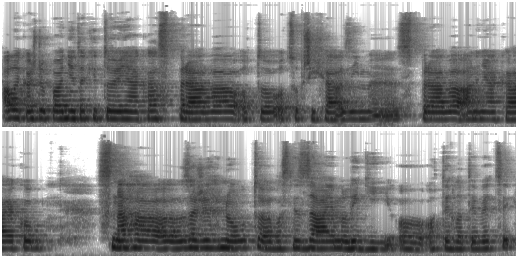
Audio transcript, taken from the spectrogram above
Ale každopádně taky to je nějaká zpráva o to, o co přicházíme, zpráva a nějaká jako snaha eh, zažehnout eh, vlastně zájem lidí o, o tyhle ty věci.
